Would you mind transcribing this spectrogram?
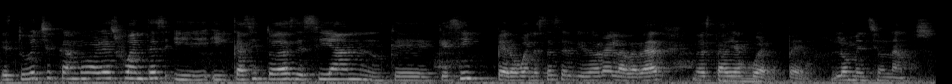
estuve checando varias fuentes y, y casi todas decían que, que sí, pero bueno, esta servidora la verdad no está de acuerdo, pero lo mencionamos.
